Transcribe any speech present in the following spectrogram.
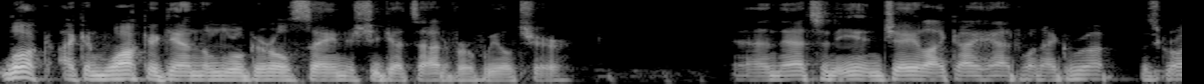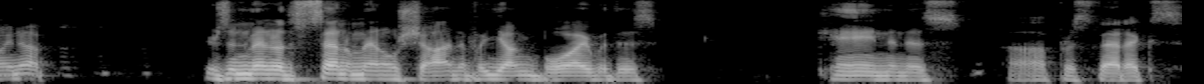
look, I can walk again, the little girl's saying as she gets out of her wheelchair. And that's an E and J like I had when I grew up, was growing up. Here's another sentimental shot of a young boy with his cane and his uh, prosthetics,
